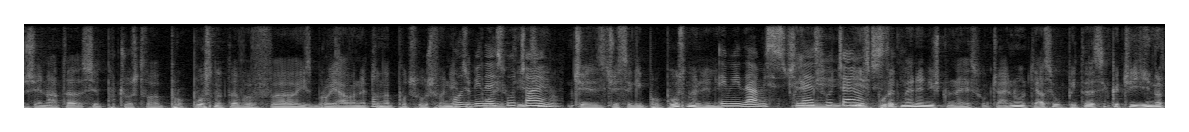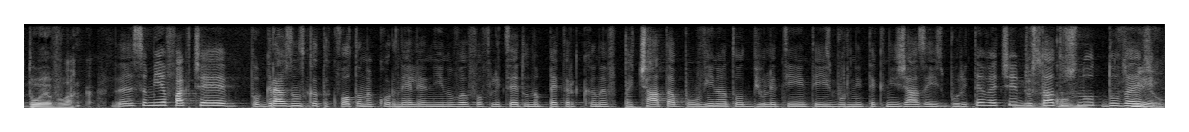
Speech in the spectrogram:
жената се почувства пропусната в изброяването на подслушваните Може би не е случайно. Че, че са ги пропуснали ли? Еми да, мисля, че Еми, не е случайно. И според мен нищо не е случайно, но тя се опита да се качи и на този влак. Да, самия факт, че гражданската квота на Корнелия Нинова в лицето на Петър Кънев печата половината от бюлетините изборните книжа за изборите, вече е достатъчно доверие. Смисъл,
